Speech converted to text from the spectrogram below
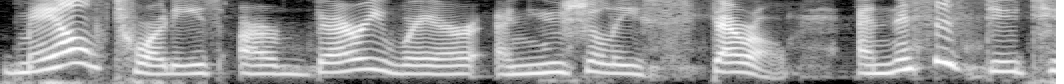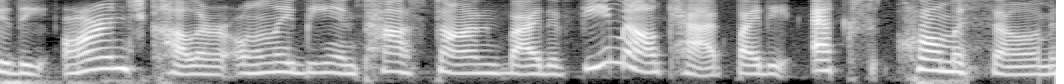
male torties are very rare and usually sterile and this is due to the orange color only being passed on by the female cat by the X chromosome.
